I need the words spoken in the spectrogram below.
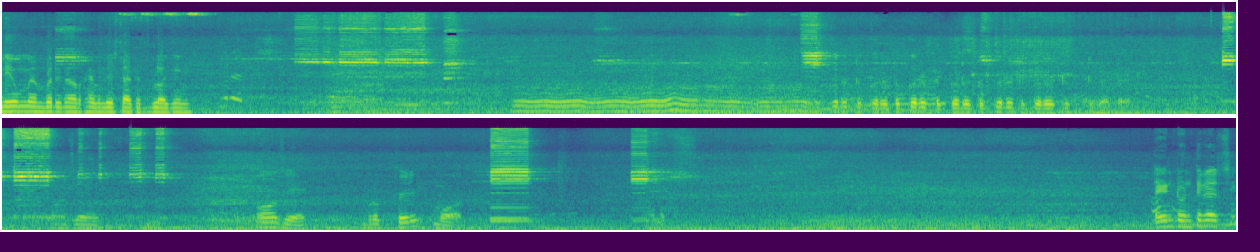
new member in our family started blogging टुकुर टुकुर टुकुर टुकुर टुकुर टुकुर टुकुर पहुँच गए पहुँच गए ब्रुकफील्ड मॉल টেন টোয়েন্টিরে ଅଛି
